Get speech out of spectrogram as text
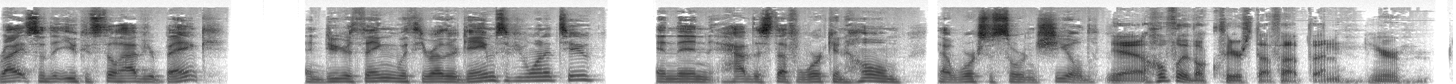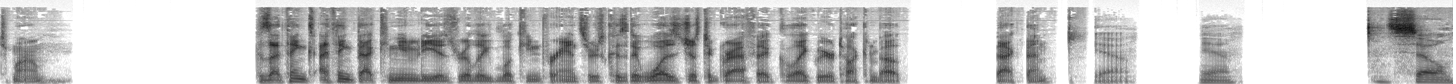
right? So that you could still have your bank and do your thing with your other games if you wanted to, and then have the stuff work in home that works with Sword and Shield. Yeah, hopefully they'll clear stuff up then here tomorrow. Because I think I think that community is really looking for answers because it was just a graphic like we were talking about back then. Yeah, yeah. So,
